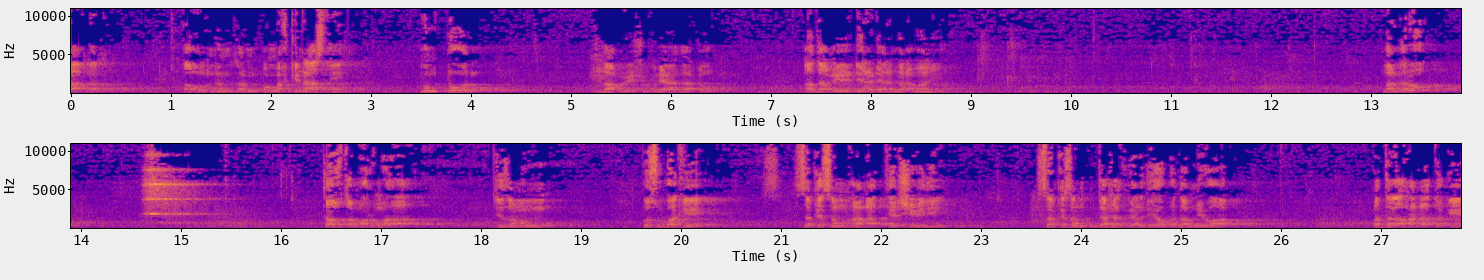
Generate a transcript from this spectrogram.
راغلل او نن زموږ په مخ کې ناس دي مونږ ټول دا به شکریا ادا کوو ادا غیر ډیر ډیر مهرباني ملګرو تاسو ته معلومه ده چې زمونږ په صوبه کې څه قسم حالات تیر شوي دي څه قسم دهشتګردي او بدامني وه په دغه حالاتو کې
